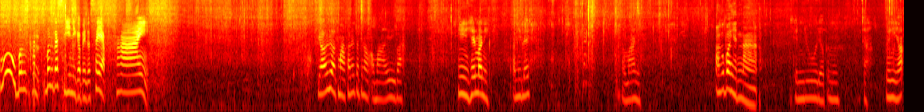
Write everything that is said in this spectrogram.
อู้เบิ้งขันเบิ้งแต่สีนี่ก็เป็นแต่แซบใช่เดี๋ยวเลือกมาก็ได้จะพี่น้องเอามาเลยดีป่ะนี่เห็นมานี่ อันนี้เลยเอามานี่อ้าวก็บ่เห็นหน้าเห็นอยู่เดี๋ยวไปบนึงจ้ะเรื่องนี้เนาะ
